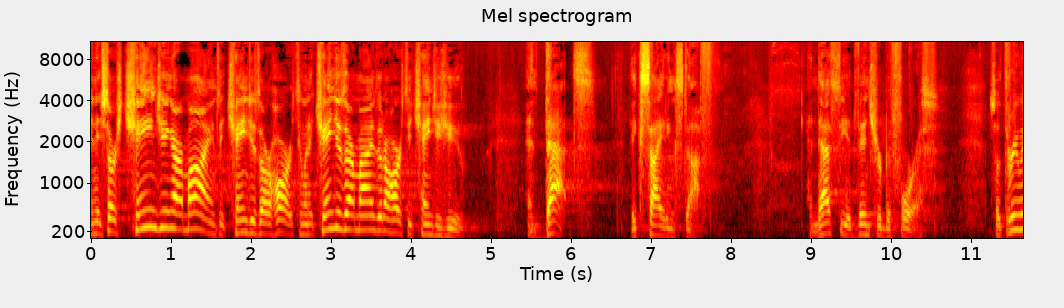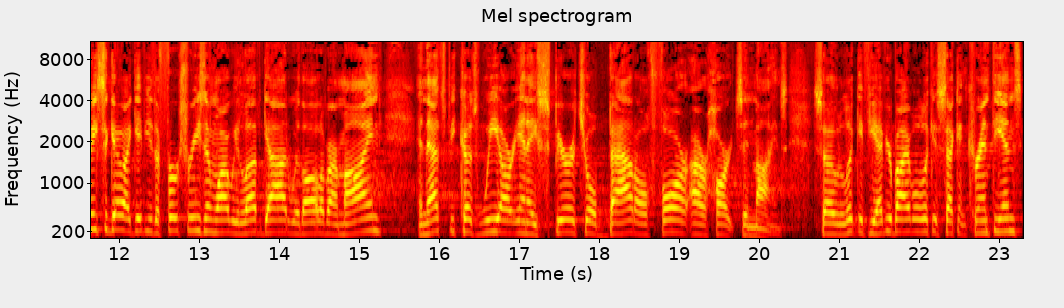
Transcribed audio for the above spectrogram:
and it starts changing our minds, it changes our hearts. And when it changes our minds and our hearts, it changes you. And that's exciting stuff. And that's the adventure before us. So, three weeks ago, I gave you the first reason why we love God with all of our mind. And that's because we are in a spiritual battle for our hearts and minds. So look, if you have your Bible, look at 2 Corinthians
